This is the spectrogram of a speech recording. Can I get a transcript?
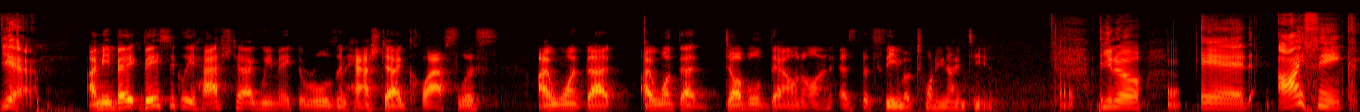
Yeah. I mean, ba- basically, hashtag we make the rules and hashtag classless. I want that. I want that doubled down on as the theme of 2019. You know, and I think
